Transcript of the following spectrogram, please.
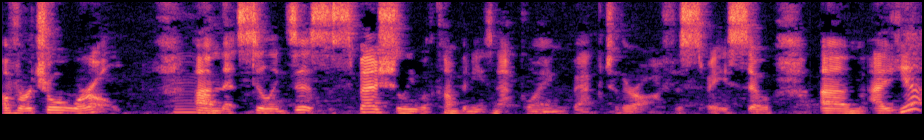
a virtual world. Mm. Um, that still exists, especially with companies not going back to their office space. So, um, I, yeah,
